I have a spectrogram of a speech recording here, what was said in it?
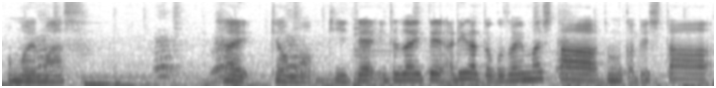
思います。はい今日も聞いていただいてありがとうございました。ともかでした。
